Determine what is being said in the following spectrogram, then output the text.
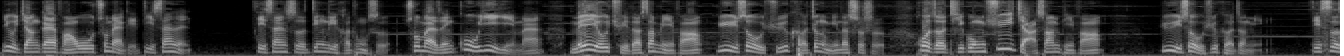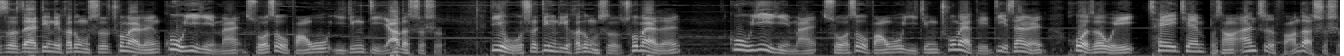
又将该房屋出卖给第三人。第三是订立合同时，出卖人故意隐瞒没有取得商品房预售许可证明的事实，或者提供虚假商品房预售许可证明。第四是，在订立合同时，出卖人故意隐瞒所售房屋已经抵押的事实。第五是订立合同时，出卖人故意隐瞒所售房屋已经出卖给第三人或者为拆迁补偿安置房的事实。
